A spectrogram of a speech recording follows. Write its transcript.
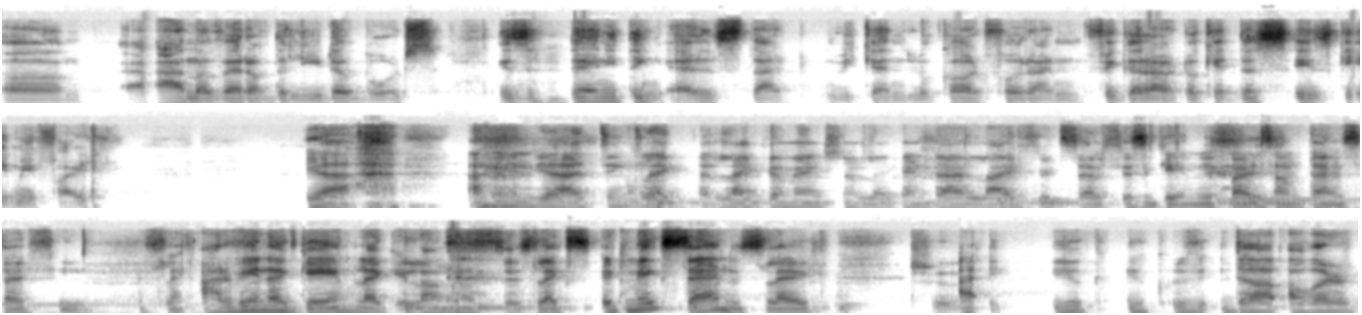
Um, I'm aware of the leaderboards. Is Mhm. there anything else that we can look out for and figure out? Okay, this is gamified. yeah i mean yeah i think like like i mentioned like entire life itself is gamified sometimes i feel it's like are we in a game like elon musk is like it makes sense like True. I, you, you the our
